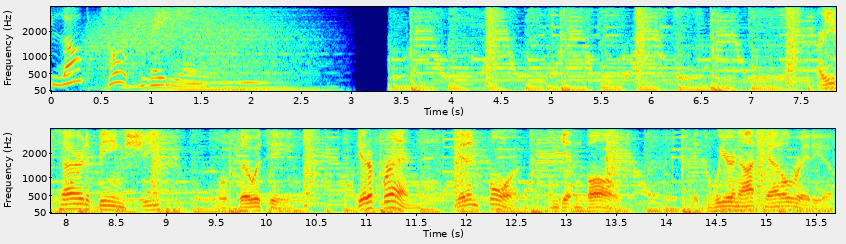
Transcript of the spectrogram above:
Blog Talk Radio. Are you tired of being sheep? Well, so is he. Get a friend, get informed, and get involved. It's We're Not Cattle Radio.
